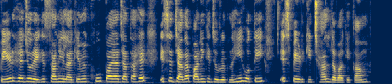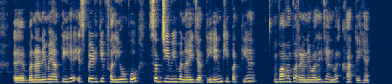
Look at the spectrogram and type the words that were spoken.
पेड़ है जो रेगिस्तानी इलाके में खूब पाया जाता है। इसे ज़्यादा पानी की ज़रूरत नहीं होती। इस पेड़ की छाल दवा के काम बनाने में आती है। इस पेड़ की फलियों को सब्ज़ी भी बनाई जाती है। इनकी पत्तियाँ वहाँ पर रहने वाले जानवर खाते हैं।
